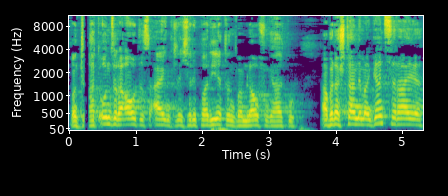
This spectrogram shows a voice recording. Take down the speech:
und hat unsere Autos eigentlich repariert und beim Laufen gehalten. Aber da stand immer eine ganze Reihe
